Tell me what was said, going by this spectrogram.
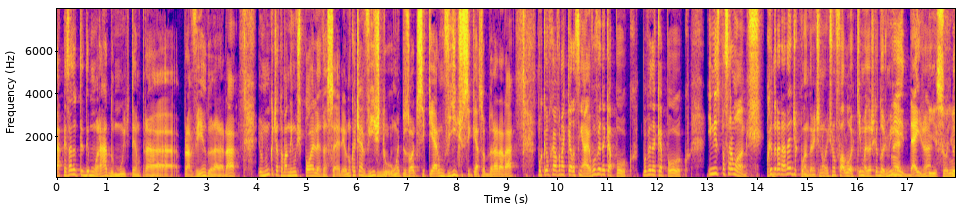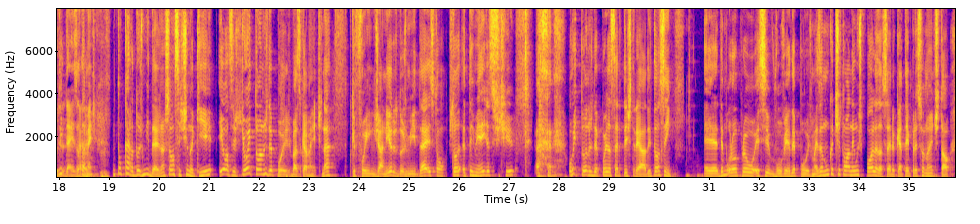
apesar de eu ter demorado muito tempo pra, pra ver Durarará, eu nunca tinha tomado nenhum spoiler da série, eu nunca tinha visto um episódio sequer, um vídeo sequer sobre Durarará, porque eu ficava naquela assim, ah, eu vou ver daqui a pouco, vou ver daqui a pouco. E nisso passaram anos. Porque Durarará é de quando? A gente, não, a gente não falou aqui, mas acho que é 2010, né? isso, anime- 2010, exatamente. Então, cara, 2010, nós estamos assistindo aqui, eu assisti oito anos depois, basicamente, né? Porque foi em janeiro de 2010, então estou- eu terminei de assistir oito anos depois da série ter estreado. Então, assim, é, demorou pra eu esse vou ver depois, mas eu nunca tinha tomado nenhum spoiler da série, o que é até impressionante e tal.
